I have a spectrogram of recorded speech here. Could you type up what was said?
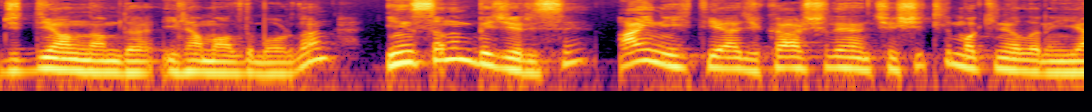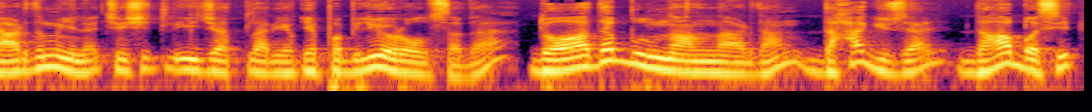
ciddi anlamda ilham aldım oradan. İnsanın becerisi aynı ihtiyacı karşılayan çeşitli makinelerin yardımıyla çeşitli icatlar yap- yapabiliyor olsa da doğada bulunanlardan daha güzel, daha basit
